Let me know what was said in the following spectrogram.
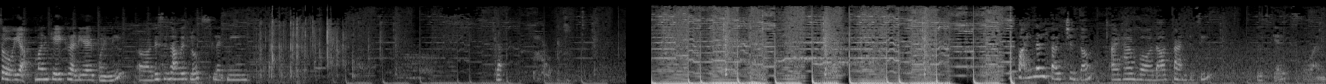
సో యా మన కేక్ రెడీ అయిపోయింది. This is how it looks let me final touch ఇద్దాం I have Dark Fantasy this cake so I'm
